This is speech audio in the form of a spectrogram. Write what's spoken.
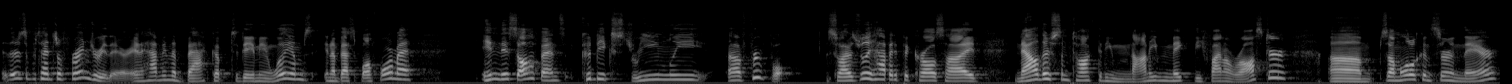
There's a potential for injury there. And having the backup to Damien Williams in a best ball format in this offense could be extremely uh, fruitful. So I was really happy to pick Carlos Hyde. Now there's some talk that he not even make the final roster. Um, so I'm a little concerned there.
